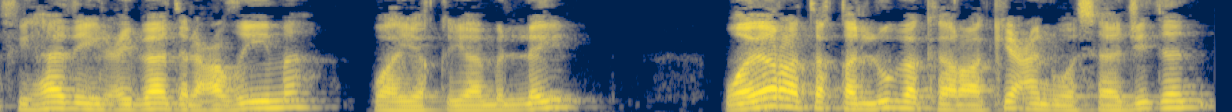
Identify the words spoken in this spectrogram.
في هذه العبادة العظيمة وهي قيام الليل ويرى تقلبك راكعا وساجدا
